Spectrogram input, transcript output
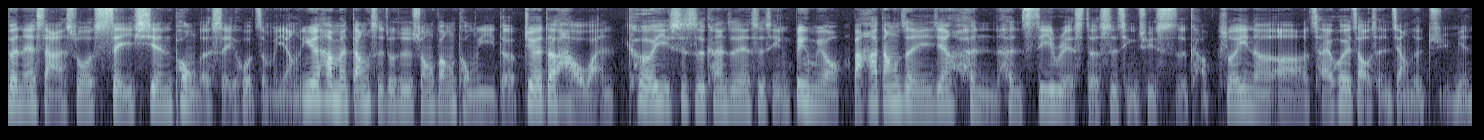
Vanessa 说：“谁先碰了谁或怎么样？因为他们当时都是双方同意的，觉得好玩，可以试试看这件事情，并没有把它当成一件很很 serious 的事情去思考，所以呢，呃，才会造成这样的局面。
